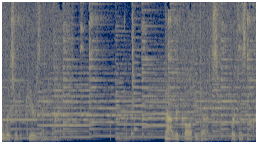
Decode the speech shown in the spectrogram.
The wizard appears anywhere. Not recall if he does, or does not.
